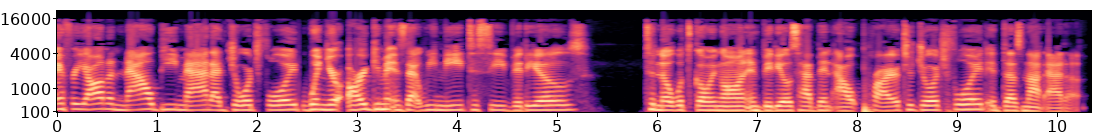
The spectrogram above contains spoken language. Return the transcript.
And for y'all to now be mad at George Floyd when your argument is that we need to see videos to know what's going on and videos have been out prior to George Floyd, it does not add up.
